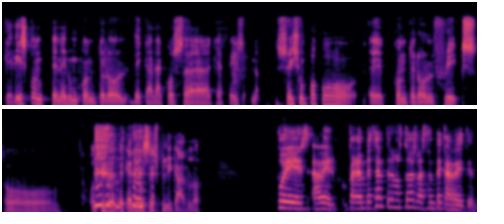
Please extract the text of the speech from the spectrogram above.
queréis con- tener un control de cada cosa que hacéis. No, ¿Sois un poco eh, control freaks o, o simplemente queréis explicarlo? Pues, a ver, para empezar tenemos todas bastante carrete.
